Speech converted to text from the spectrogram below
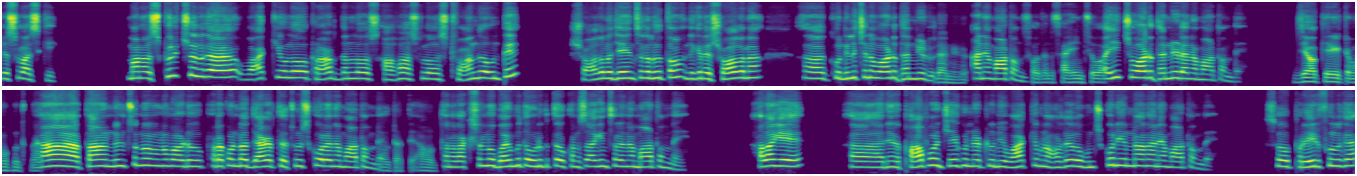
విశ్వాసికి. మనం స్పిరిచ్యువల్‌గా వాక్యంలో, ప్రార్థనలో, సహవాసంలో స్ట్రాంగ్‌గా ఉంటే శోధనలు జయించగలుగుతాం. అందుకనే శోధన నిలిచిన వాడు ధన్యుడు ధన్యుడు. అనే మాట ఉంది. శోధన సహించువాడు సహించువాడు ధన్యుడు అనే మాట ఉంది. తాను నిల్చున్నవాడు పడకుండా జాగ్రత్తగా చూసుకోవాలనే మాట ఉంది. తన రక్షణను భయముతో వణుకుతో కొనసాగించాలనే మాట ఉంది. అలాగే నేను పాపం చేయకున్నట్లు నీ వాక్యం నా హృదయంలో ఉంచుకొని ఉన్నాను అనే మాట ఉంది. సో, ప్రేయర్‌ఫుల్‌గా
